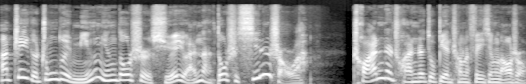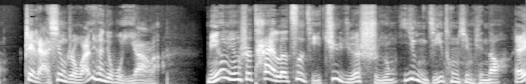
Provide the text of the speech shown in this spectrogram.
啊，这个中队明明都是学员呢，都是新手啊，传着传着就变成了飞行老手，这俩性质完全就不一样了。明明是泰勒自己拒绝使用应急通信频道，哎，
